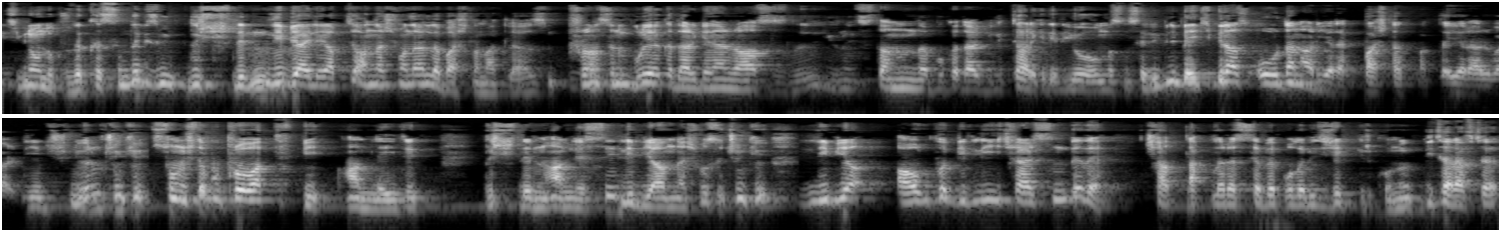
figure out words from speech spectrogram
2019'da Kasım'da bizim dışişlerin Libya ile yaptığı anlaşmalarla başlamak lazım. Fransa'nın buraya kadar gelen rahatsızlığı Yunanistan'ın da bu kadar birlikte hareket ediyor olmasının sebebini belki biraz oradan arayarak başlatmakta yarar var diye düşünüyorum. Çünkü sonuçta bu proaktif bir hamleydi. Dışişlerin hamlesi Libya anlaşması. Çünkü Libya Avrupa Birliği içerisinde de çatlaklara sebep olabilecek bir konu. Bir tarafta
